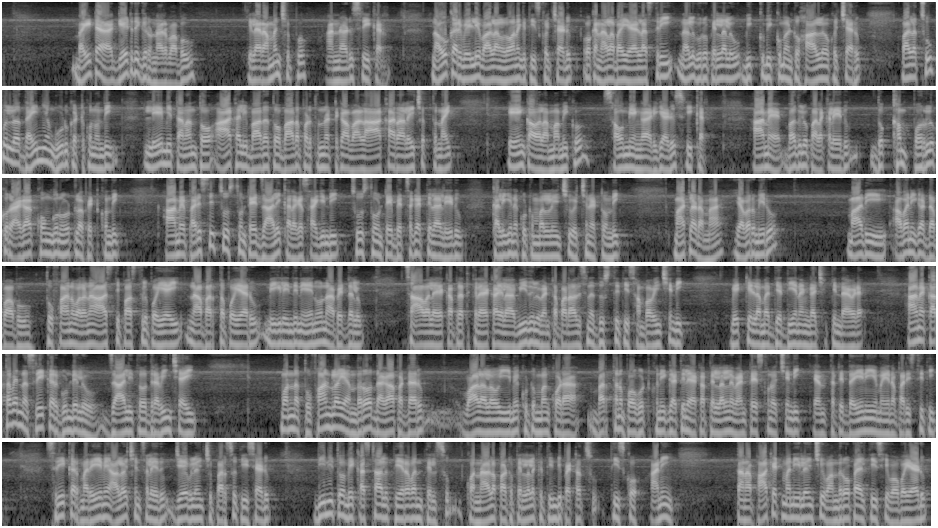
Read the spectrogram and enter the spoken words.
బయట గేటు దగ్గర ఉన్నారు బాబు. ఇలా రమ్మని చెప్పు అన్నాడు శ్రీకర్. నౌకర్ వెళ్ళి వాళ్ళని లోనకి తీసుకొచ్చాడు. ఒక నలభై ఏళ్ళ స్త్రీ నలుగురు పిల్లలు బిక్కు బిక్కుమంటూ హాల్లోకి వచ్చారు. వాళ్ళ చూపుల్లో దైన్యం గూడు కట్టుకునుంది. లేమితనంతో ఆకలి బాధతో బాధపడుతున్నట్టుగా వాళ్ళ ఆకారాలే చెప్తున్నాయి. ఏం కావాలమ్మా మీకు? సౌమ్యంగా అడిగాడు శ్రీకర్. ఆమె బదులు పలకలేదు. దుఃఖం పొరులకు రాగా కొంగు నోట్లో పెట్టుకుంది. ఆమె పరిస్థితి చూస్తుంటే జాలి కలగసాగింది. చూస్తుంటే బెచ్చగట్టిలా లేదు. కలిగిన కుటుంబం నుంచి వచ్చినట్టుంది. మాట్లాడమ్మా ఎవరు మీరు? మాది అవనిగడ్డ బాబు. తుఫాను వలన ఆస్తిపాస్తులు పోయాయి. నా భర్త పోయారు. మిగిలింది నేను నా బిడ్డలు. చావలేక బ్రతకలేక ఇలా వీధులు వెంటపడాల్సిన దుస్థితి సంభవించింది. వెక్కిళ్ళ మధ్య దీనంగా చెప్పింది ఆవిడ. ఆమె కథ విన్న శ్రీకర్ గుండెలు జాలితో ద్రవించాయి. మొన్న తుఫాన్లో ఎందరో దగాపడ్డారు వాళ్ళలో ఈమె కుటుంబం కూడా భర్తను పోగొట్టుకుని గతి లేక పిల్లల్ని వెంటేసుకుని వచ్చింది. ఎంతటి దయనీయమైన పరిస్థితి. శ్రీకర్ మరేమీ ఆలోచించలేదు. జేబులోంచి పర్సు తీశాడు. దీనితో మీ కష్టాలు తీరవని తెలుసు. కొన్నాళ్ళ పాటు పిల్లలకి తిండి పెట్టచ్చు. తీసుకో అని తన పాకెట్ మనీలోంచి వంద రూపాయలు తీసి ఇవ్వబోయాడు.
